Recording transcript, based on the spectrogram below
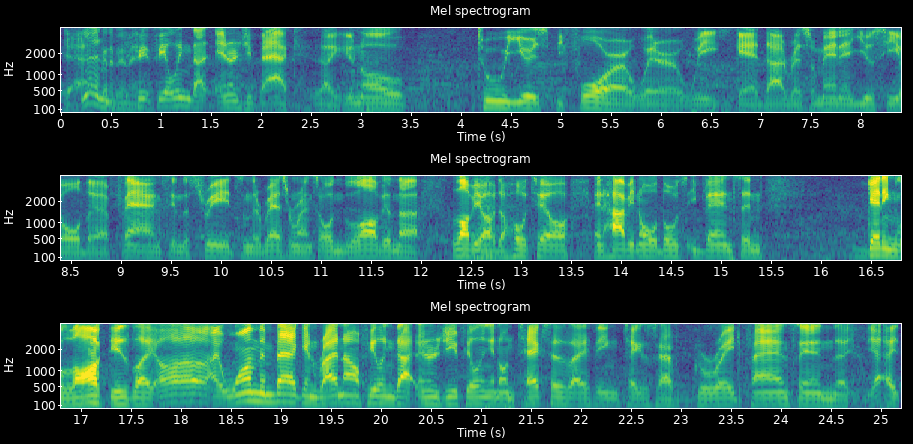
Yeah. Yeah, it's gonna be fe- amazing. feeling that energy back, like you know, two years before, where we get that WrestleMania, you see all the fans in the streets and the restaurants, on the lobby, in the lobby of the hotel, and having all those events and getting locked is like, oh, I want them back. And right now, feeling that energy, feeling it on Texas, I think Texas have great fans, and uh, yeah, it,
